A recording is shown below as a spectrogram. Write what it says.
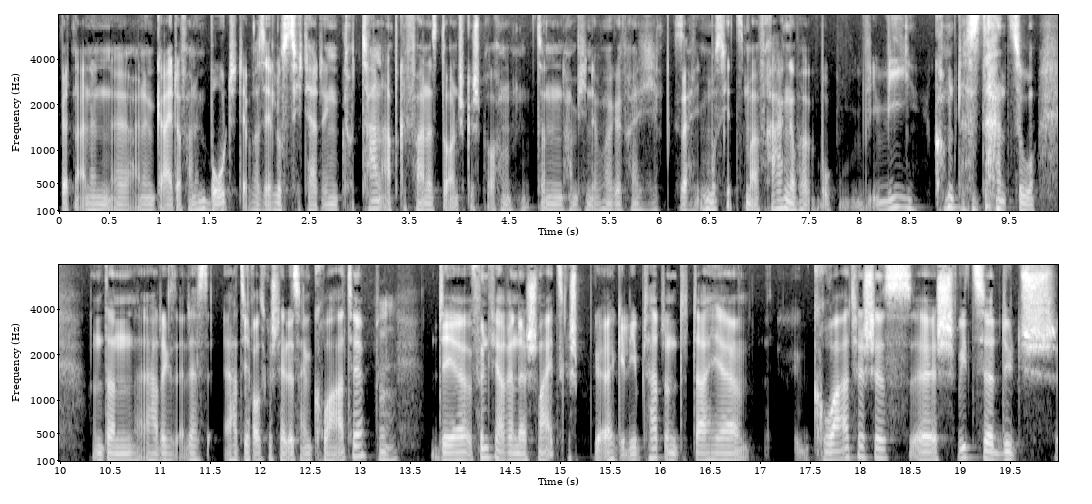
Wir hatten einen, äh, einen Guide auf einem Boot, der war sehr lustig, der hat ein total abgefahrenes Deutsch gesprochen. Dann habe ich ihn irgendwann gefragt, ich habe gesagt, ich muss jetzt mal fragen, aber wo, wie, wie kommt das dazu? Und dann hat er gesagt, das, er hat sich herausgestellt, er ist ein Kroate, Mhm. der fünf Jahre in der Schweiz äh, gelebt hat und daher kroatisches äh, Schweizerdeutsch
